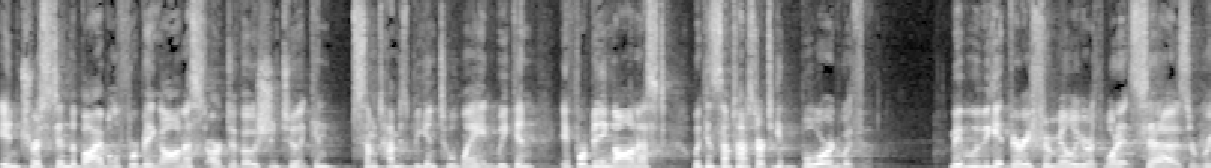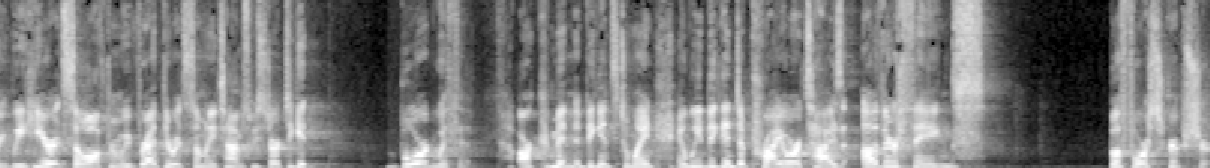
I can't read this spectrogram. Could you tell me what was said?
interest in the Bible, if we're being honest, our devotion to it can sometimes begin to wane. We can, if we're being honest, we can sometimes start to get bored with it. Maybe we get very familiar with what it says, or we, we hear it so often, we've read through it so many times, we start to get bored with it. Our commitment begins to wane, and we begin to prioritize other things before Scripture,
